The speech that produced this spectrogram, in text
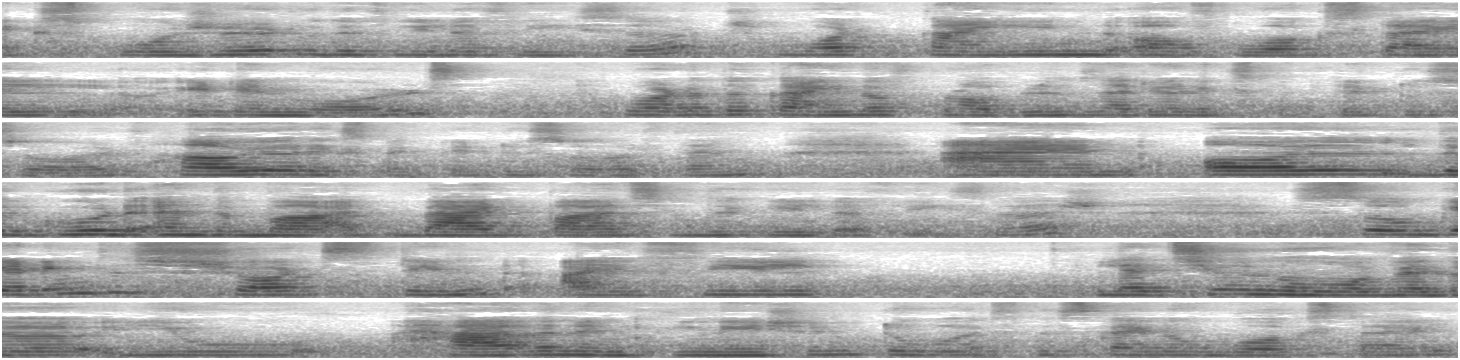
exposure to the field of research, what kind of work style it involves, what are the kind of problems that you're expected to solve, how you're expected to solve them, and all the good and the bad, bad parts of the field of research. So, getting this short stint, I feel lets you know whether you have an inclination towards this kind of work style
